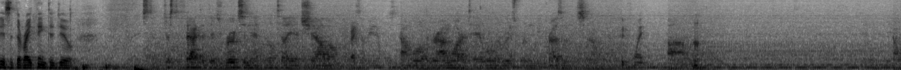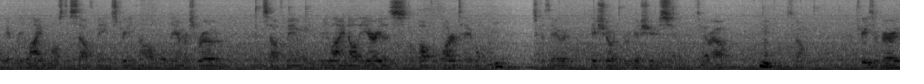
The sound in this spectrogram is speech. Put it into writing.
is it the right thing to do? Just, just the fact that there's roots in it, they'll tell you it's shallow. Right. 'Cause, I mean, if it was down below the groundwater table, the roots wouldn't be present, so. Good point. um, You know, we had relined most of South Main Street and all of Old Amherst Road in South Main. We relined all the areas above the water table, just because they would, they showed root issues throughout. Hmm. So, trees are very,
